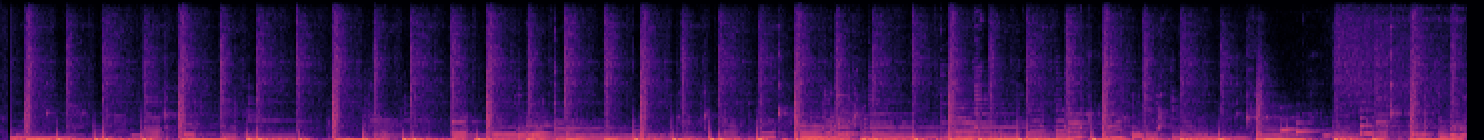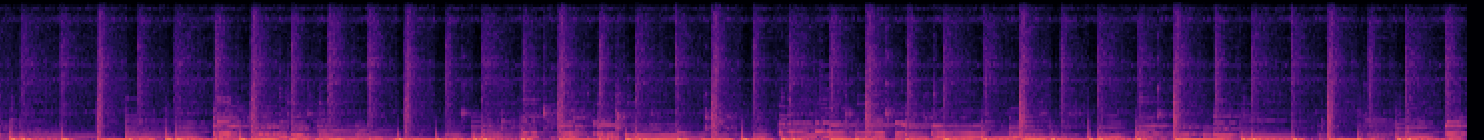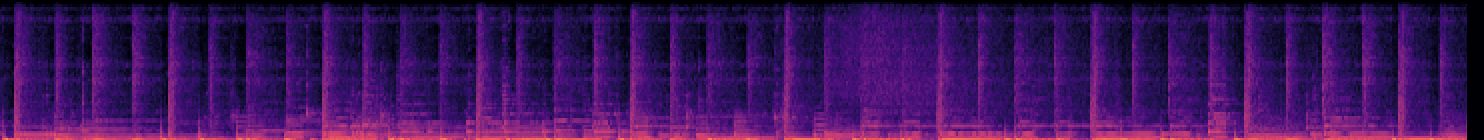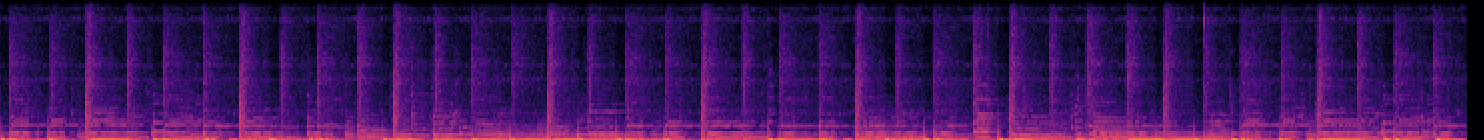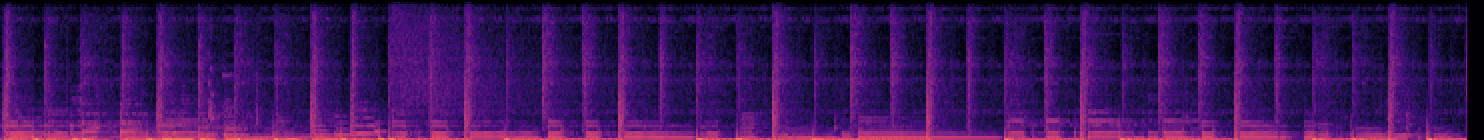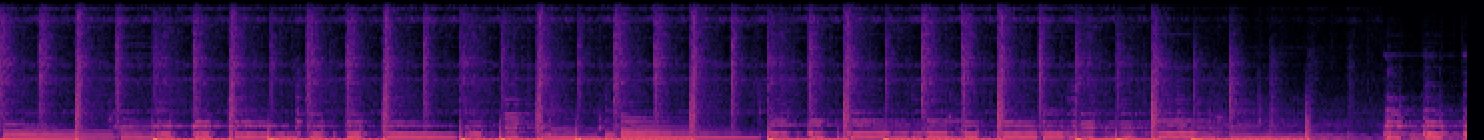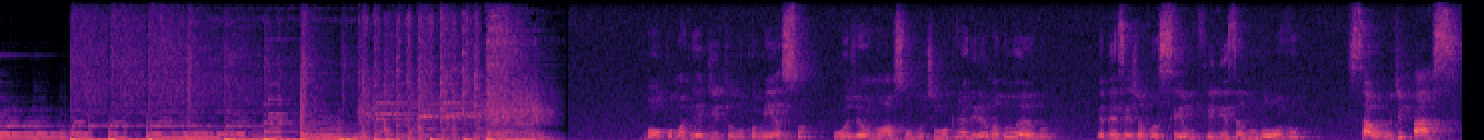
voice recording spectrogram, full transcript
Dito no começo, hoje é o nosso último programa do ano. Eu desejo a você um feliz ano novo, saúde e paz.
